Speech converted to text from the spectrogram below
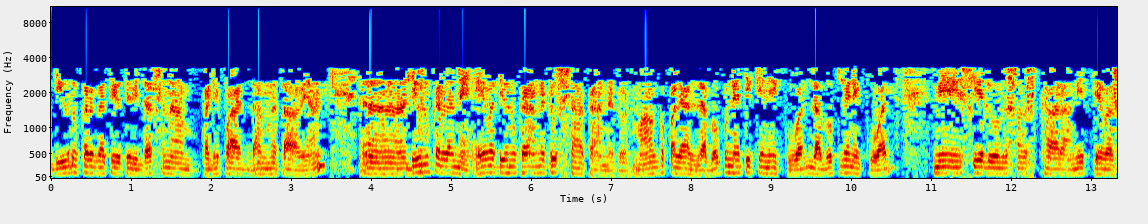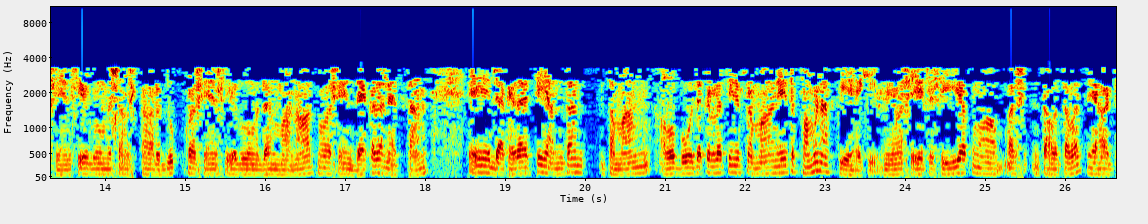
දියුණු කරගත යුතු විදර්ශනා පරිපාද ධර්මතාවයන් දියුණු කරලා නැහැ. ඒවා දියුණු කරන්නට උත්සාහ කරන්නට ඕන. මාර්ගඵලයක් ලැබපු නැති කෙනෙක් වත් ලැබපු කෙනෙක් වත් මේ සියලුම සංස්කාර අනිත්‍ය වශයෙන් සියලුම සංස්කාර දුක් වශයෙන් සියලුම ධර්ම අනාත්ම වශයෙන් දැකලා නැත්නම් ඒ දැකලා ඇත්තේ යන්තම් තමන් අවබෝධ කරලා තියෙන ප්‍රමාණයට පමණක් විය හැකියි. මේවා 100%ක්ම තව තවත් එහාට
